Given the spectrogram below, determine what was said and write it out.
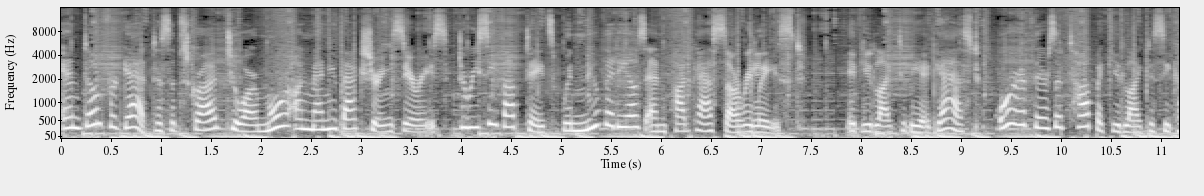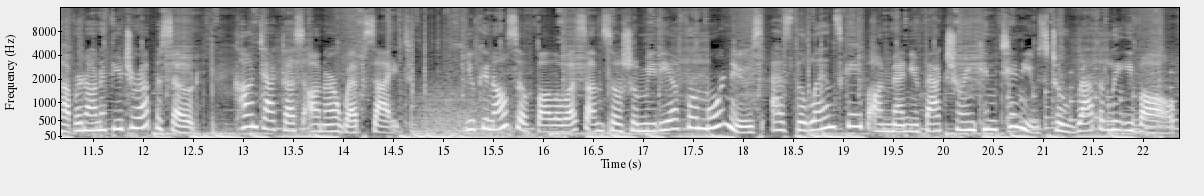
And don't forget to subscribe to our Moore on Manufacturing series to receive updates when new videos and podcasts are released. If you'd like to be a guest, or if there's a topic you'd like to see covered on a future episode, contact us on our website. You can also follow us on social media for more news as the landscape on manufacturing continues to rapidly evolve.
